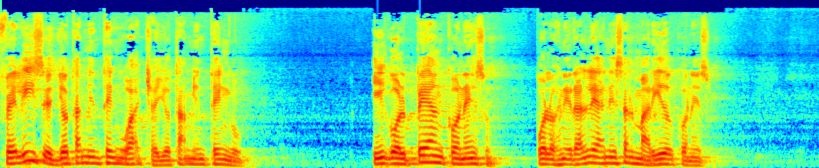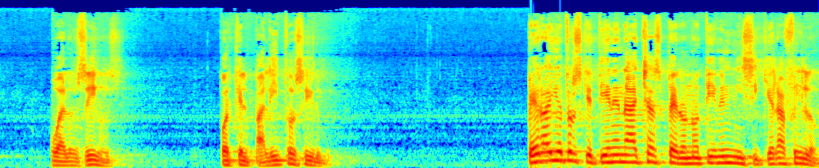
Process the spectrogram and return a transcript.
Felices, yo también tengo hacha, yo también tengo. Y golpean con eso. Por lo general le dan es al marido con eso. O a los hijos. Porque el palito sirve. Pero hay otros que tienen hachas pero no tienen ni siquiera filo.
